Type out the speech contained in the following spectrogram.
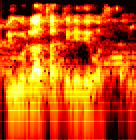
वेंगुर्ला सातेरी देवस्थान.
